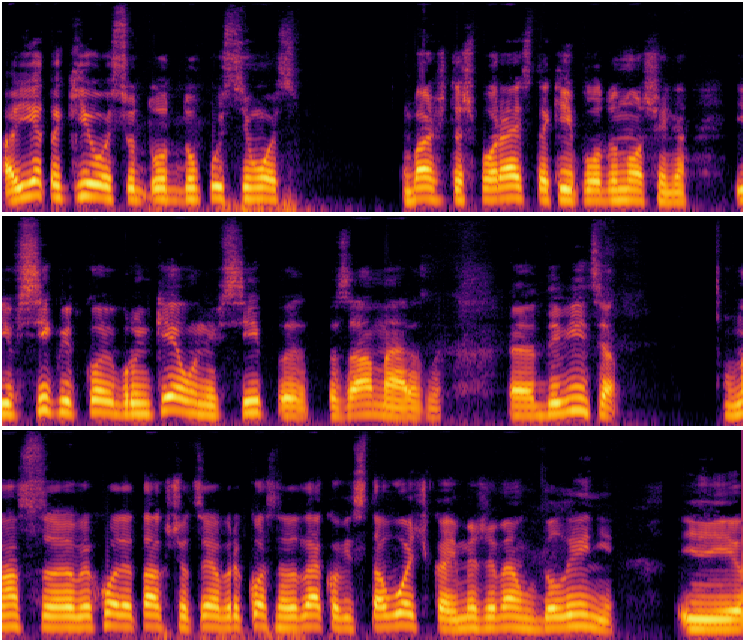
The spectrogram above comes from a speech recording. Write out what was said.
А є такі ось, от, от, допустимо, ось. Бачите, шпорець такий плодоношення. І всі квіткові бруньки, вони всі е, замерзли. Е, Дивіться, у нас е, виходить так, що цей абрикос недалеко від ставочка, і ми живемо в долині. І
